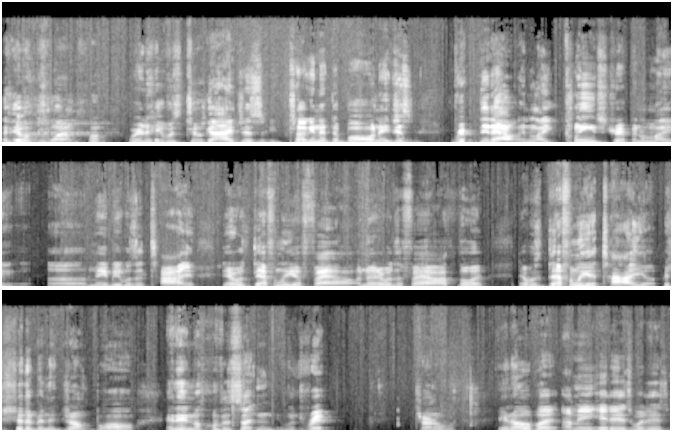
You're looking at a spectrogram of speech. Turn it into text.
like, there was one where it was two guys just tugging at the ball, and they just ripped it out and like clean strip, and I'm like, uh, maybe it was a tie. There was definitely a foul. No, there was a foul. I thought there was definitely a tie up. It should have been a jump ball, and then all of a sudden it was ripped turnover. You know, but I mean, it is what it is.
